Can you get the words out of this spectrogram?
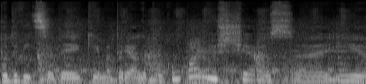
Подивіться деякі матеріали про компанію ще раз і.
